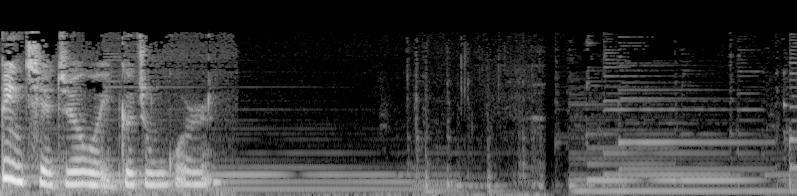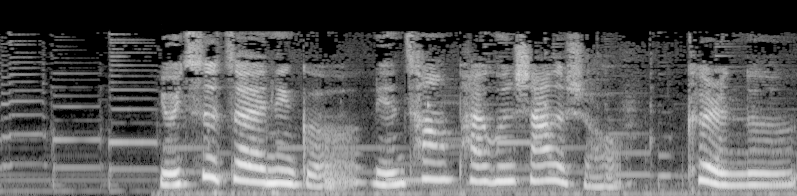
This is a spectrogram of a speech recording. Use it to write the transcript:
并且只有我一个中国人。有一次在那个镰仓拍婚纱的时候，客人呢。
